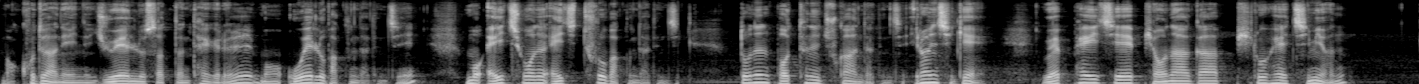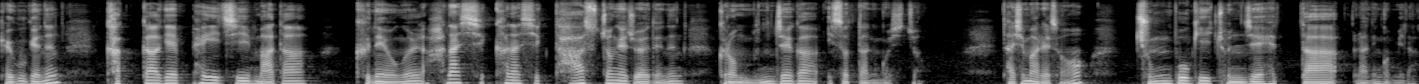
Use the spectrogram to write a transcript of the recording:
뭐 코드 안에 있는 UL로 썼던 태그를 뭐 OL로 바꾼다든지 뭐 H1을 H2로 바꾼다든지 또는 버튼을 추가한다든지 이런 식의 웹페이지의 변화가 필요해지면 결국에는 각각의 페이지마다 그 내용을 하나씩 하나씩 다 수정해줘야 되는 그런 문제가 있었다는 것이죠. 다시 말해서 중복이 존재했다라는 겁니다.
